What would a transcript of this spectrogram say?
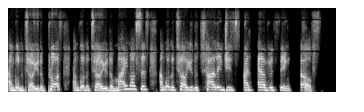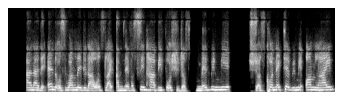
I'm going to tell you the plus. I'm going to tell you the minuses. I'm going to tell you the challenges and everything else. And at the end, there was one lady that was like, I've never seen her before. She just met with me. She just connected with me online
